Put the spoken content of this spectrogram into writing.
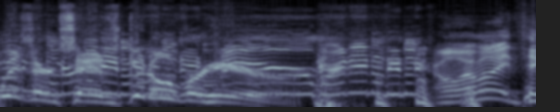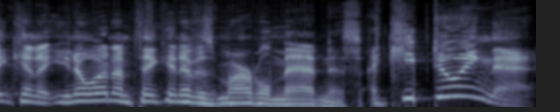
Wizard says, get over here. Oh, am I thinking? Of, you know what I'm thinking of is Marble Madness. I keep doing that.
